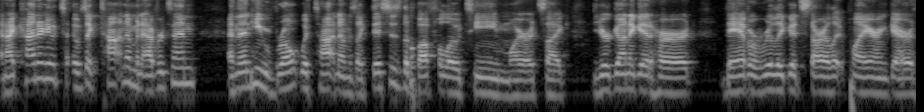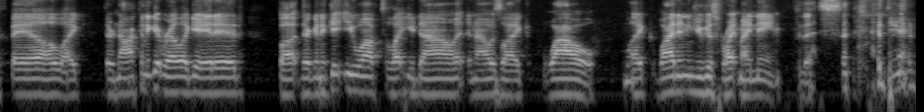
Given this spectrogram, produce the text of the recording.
and I kind of knew t- it was like Tottenham and Everton. And then he wrote with Tottenham, it's like this is the Buffalo team where it's like you're gonna get hurt. They have a really good starlet player in Gareth Bale. Like they're not gonna get relegated, but they're gonna get you up to let you down. And I was like, wow. Like, why didn't you just write my name for this at Do you-?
